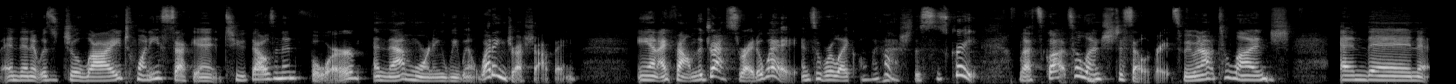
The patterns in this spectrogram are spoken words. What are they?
and then it was July 22nd, 2004. And that morning we went wedding dress shopping and I found the dress right away. And so we're like, oh my gosh, this is great. Let's go out to lunch to celebrate. So we went out to lunch and then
